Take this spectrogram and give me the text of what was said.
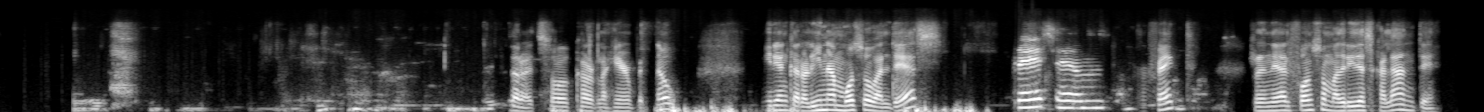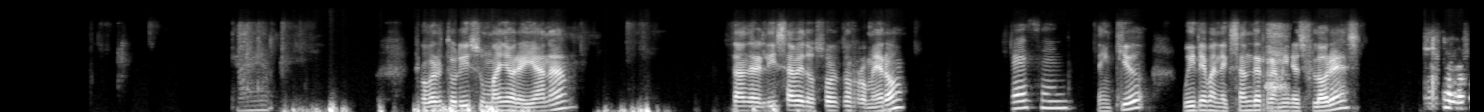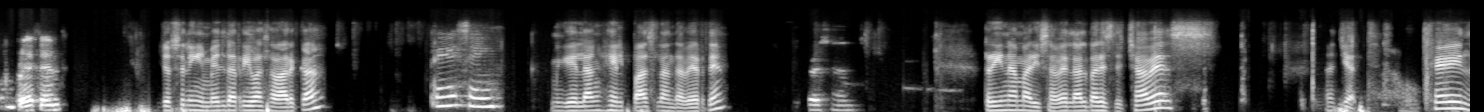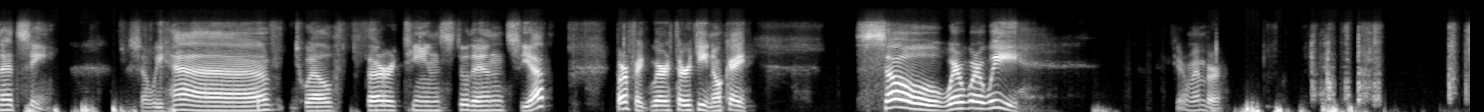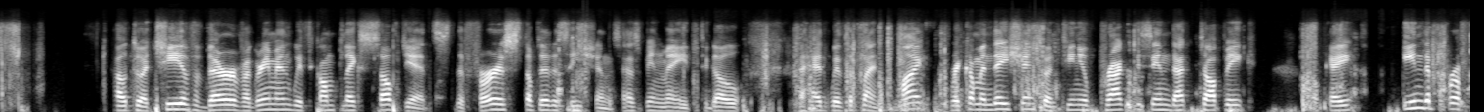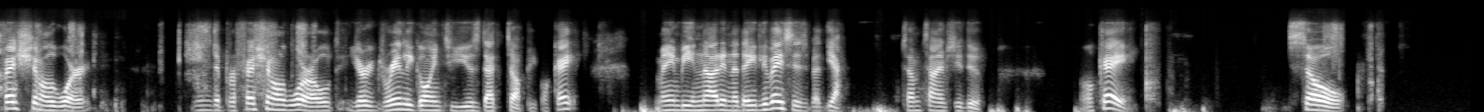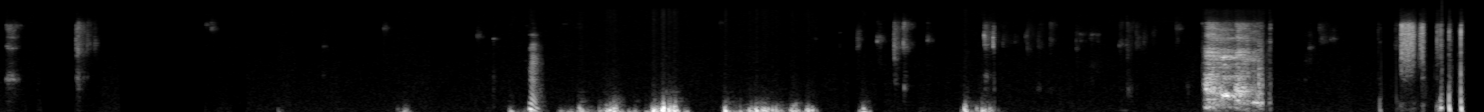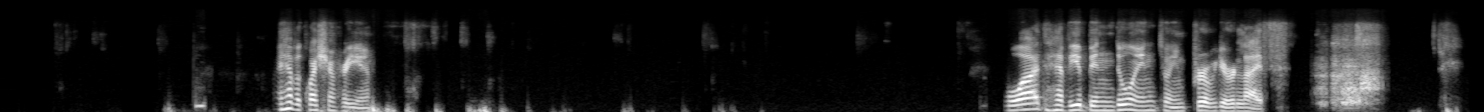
Thought I saw Carla here, but no. Miriam Carolina Mozo Valdés. Present. Perfect. René Alfonso Madrid Escalante. Okay. Roberto Luis Umaña Orellana. Sandra Elizabeth Osorto Romero. Present. Thank you. William Alexander Ramírez Flores. Present. Jocelyn Imelda Rivas Abarca. Present. Miguel Ángel Paz Landaverde. Present. Reina Marisabel Álvarez de Chávez. Not yet. Okay, let's see. So we have 12, 13 students. Yep, perfect. We're 13. Okay. So where were we? If you remember. How to achieve verb agreement with complex subjects. The first of the decisions has been made to go ahead with the plan. My recommendation, continue practicing that topic, okay? In the professional world, in the professional world, you're really going to use that topic, okay? Maybe not in a daily basis, but yeah, sometimes you do. Okay. So have a question for you. What have you been doing to improve your life?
